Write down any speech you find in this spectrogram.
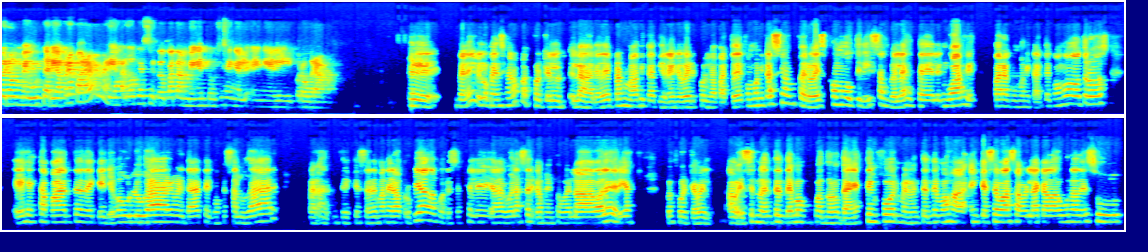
pero me gustaría prepararme y es algo que se toca también entonces en el, en el programa. Eh, y lo menciono pues porque el, área de pragmática tiene que ver con la parte de comunicación, pero es cómo utilizas ¿verdad? este lenguaje para comunicarte con otros, es esta parte de que llego a un lugar, ¿verdad? Tengo que saludar para de que sea de manera apropiada, por eso es que le hago el acercamiento a Valeria, pues porque a, ver, a veces no entendemos, cuando nos dan este informe, no entendemos en qué se basa ¿verdad? cada una de sus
